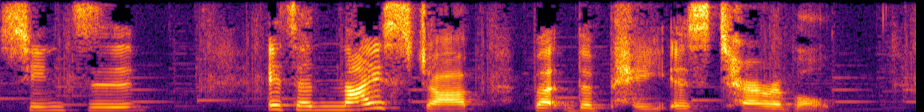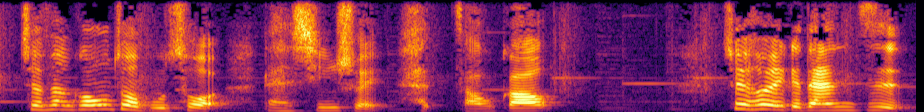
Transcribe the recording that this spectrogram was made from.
薪资。It's a nice job, but the pay is terrible. 这份工作不错，但薪水很糟糕。最后一个单字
